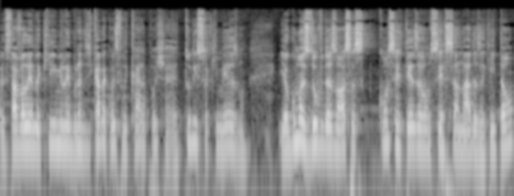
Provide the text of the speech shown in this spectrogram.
eu estava lendo aqui e me lembrando de cada coisa. Falei, cara, poxa, é tudo isso aqui mesmo. E algumas dúvidas nossas com certeza vão ser sanadas aqui. Então,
